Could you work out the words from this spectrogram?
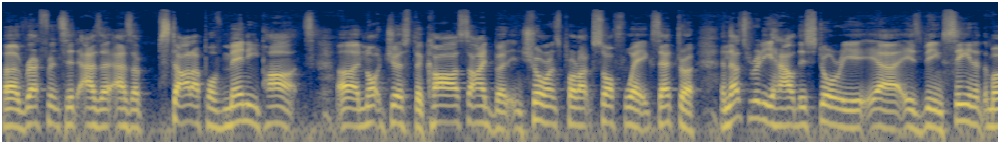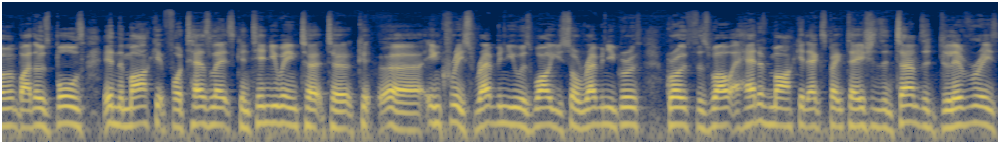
uh, referenced it as a, as a startup of many parts, uh, not just the car side, but insurance products, software, etc. And that's really how this story uh, is being seen at the moment by those bulls in the market for Tesla. It's continuing to, to uh, increase revenue as well. You saw revenue growth, growth as well ahead of market expectations in terms of deliveries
